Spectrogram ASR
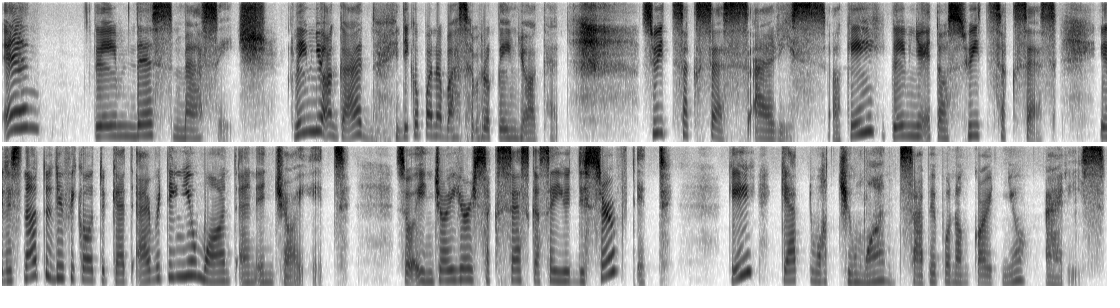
And claim this message. Claim nyo agad. Hindi ko pa nabasa pero claim nyo agad. Sweet success, Aries. Okay? Claim nyo ito, sweet success. It is not too difficult to get everything you want and enjoy it. So, enjoy your success kasi you deserved it. Okay? Get what you want. Sabi po ng card nyo, Aries.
